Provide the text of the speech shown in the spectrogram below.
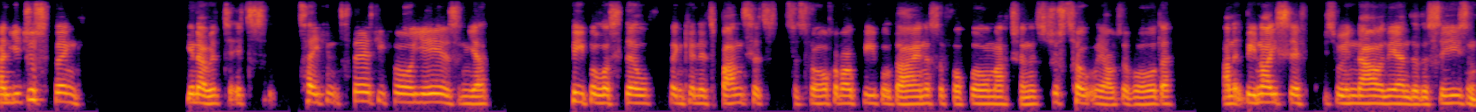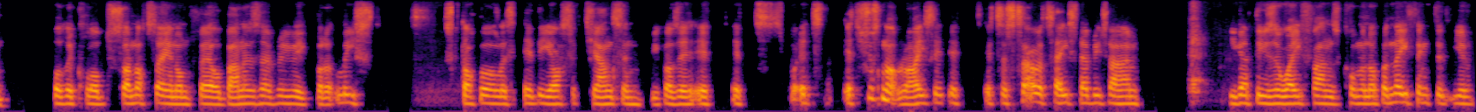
And you just think, you know, it's it's taken 34 years, and yet people are still thinking it's banter to talk about people dying at a football match, and it's just totally out of order. And it'd be nice if between now and the end of the season, other clubs, I'm not saying unfurl banners every week, but at least stop all this idiotic chanting because it, it it's it's it's just not right. It, it it's a sour taste every time you get these away fans coming up and they think that you're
